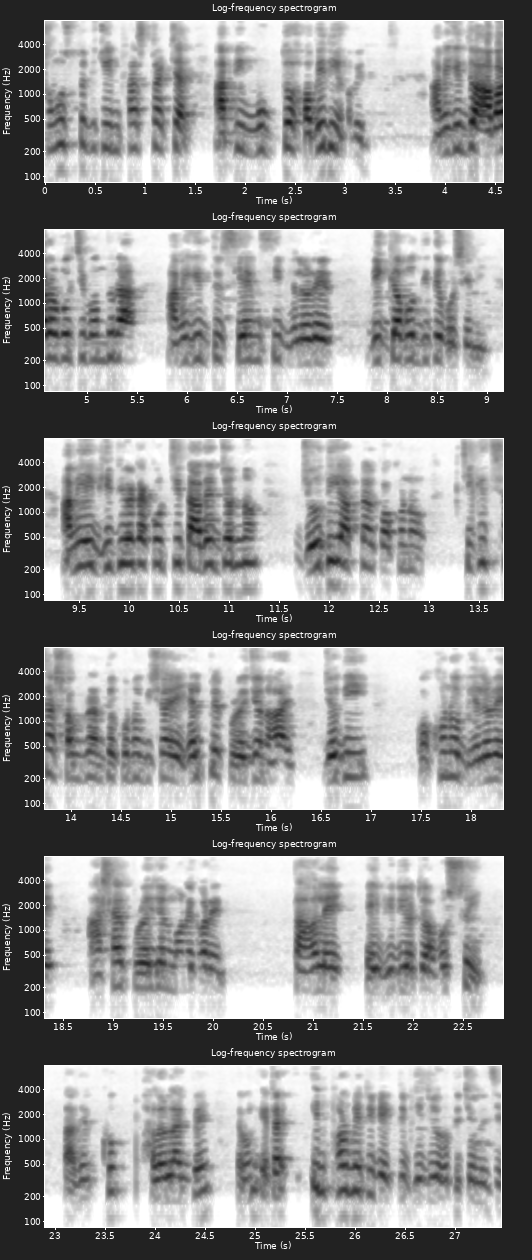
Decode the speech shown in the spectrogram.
সমস্ত কিছু ইনফ্রাস্ট্রাকচার আপনি মুগ্ধ হবেনই হবেন। আমি কিন্তু আবারও বলছি বন্ধুরা, আমি কিন্তু সিএমসি ভেলোরের বিজ্ঞাপন দিতে বসিনি। আমি এই ভিডিওটা করছি তাদের জন্য। যদি আপনার কখনো চিকিৎসা সংক্রান্ত কোনো বিষয়ে হেল্পের প্রয়োজন হয়, যদি কখনো ভেলোরে আসার প্রয়োজন মনে করেন, তাহলে এই ভিডিওটি অবশ্যই তাদের খুব ভালো লাগবে এবং এটা ইনফরমেটিভ একটি ভিডিও হতে চলেছে।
